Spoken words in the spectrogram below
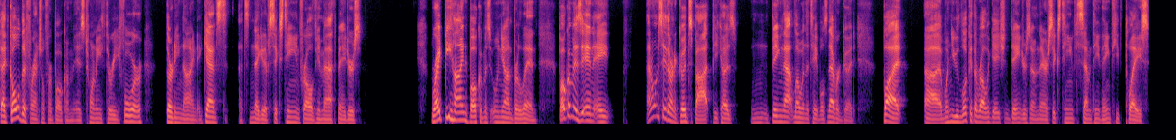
That goal differential for Bochum is 23 4, 39 against. That's negative 16 for all of you math majors. Right behind Bochum is Union Berlin. Bochum is in a, I don't want to say they're in a good spot because being that low in the table is never good, but uh, when you look at the relegation danger zone there, 16th, 17th, 18th place,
